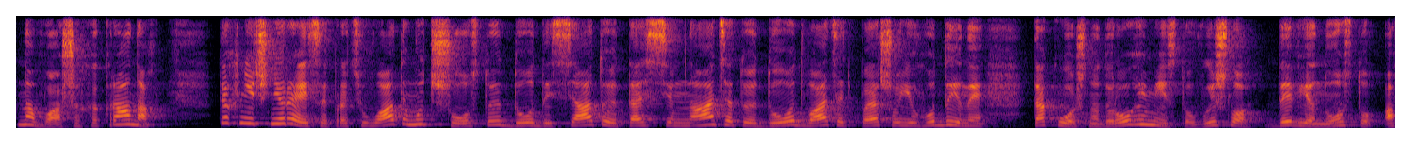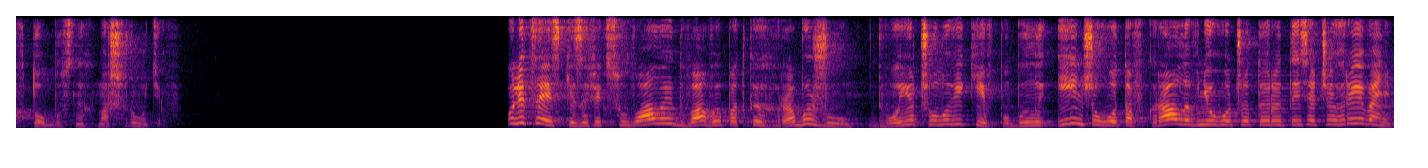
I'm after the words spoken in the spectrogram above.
на ваших екранах. Технічні рейси працюватимуть з 6 до 10 та з 17 до 21 години. Також на дороги місто вийшло 90 автобусних маршрутів. Поліцейські зафіксували два випадки грабежу. Двоє чоловіків побили іншого та вкрали в нього 4 тисячі гривень.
